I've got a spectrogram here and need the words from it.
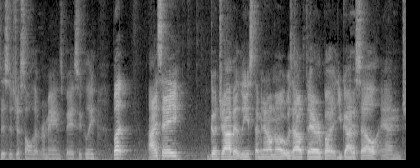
this is just all that remains basically. But I say, good job at least. I mean, I don't know it was out there, but you got to sell and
